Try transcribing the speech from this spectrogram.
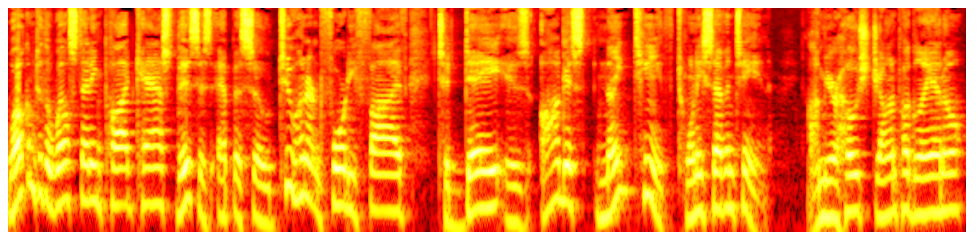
Welcome to the Wealthsteading Podcast. This is episode 245. Today is August 19th, 2017. I'm your host, John Pugliano.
